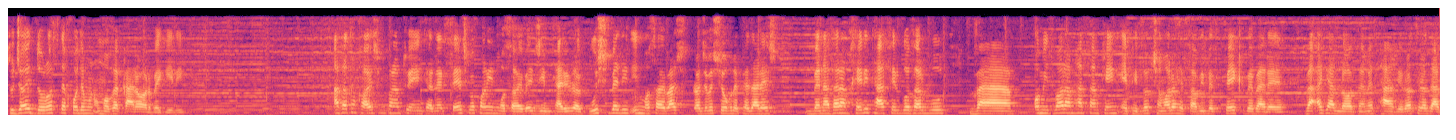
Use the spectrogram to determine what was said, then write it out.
تو جای درست خودمون اون موقع قرار بگیریم. ازتون خواهش می‌کنم توی اینترنت سرچ بکنید مصاحبه جیم کری را گوش بدید. این مصاحبهش راجب شغل پدرش به نظرم خیلی تأثیر گذار بود و امیدوارم هستم که این اپیزود شما را حسابی به فکر ببره و اگر لازمه تغییراتی را در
